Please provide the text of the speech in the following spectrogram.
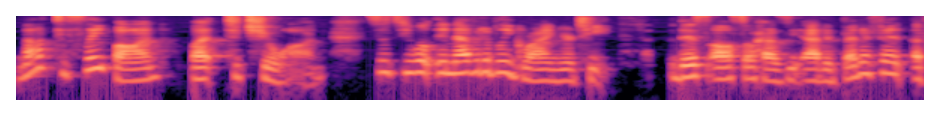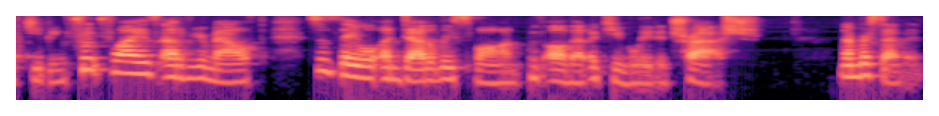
not to sleep on, but to chew on, since you will inevitably grind your teeth. This also has the added benefit of keeping fruit flies out of your mouth, since they will undoubtedly spawn with all that accumulated trash. Number seven,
